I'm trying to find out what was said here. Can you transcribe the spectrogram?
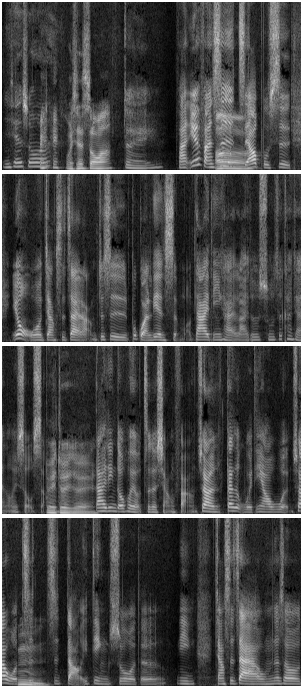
你先说、啊欸。我先说啊。对，凡因为凡是只要不是，呃、因为我讲实在啦，就是不管练什么，大家一定一开始来都是说这看起来很容易受伤。对对对，大家一定都会有这个想法。虽然，但是我一定要问。虽然我知、嗯、知道，一定说我的。你讲实在啊，我们那时候。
